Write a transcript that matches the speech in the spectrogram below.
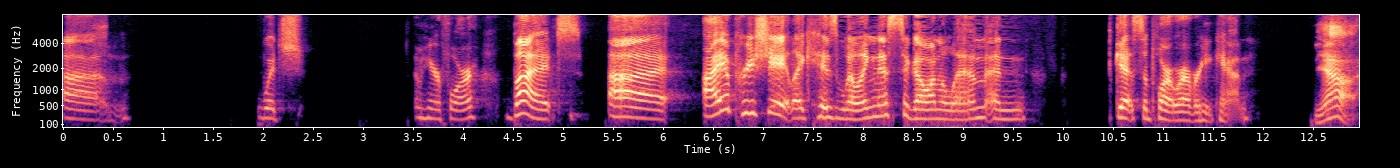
Um, which I'm here for. But uh I appreciate like his willingness to go on a limb and get support wherever he can. Yeah.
